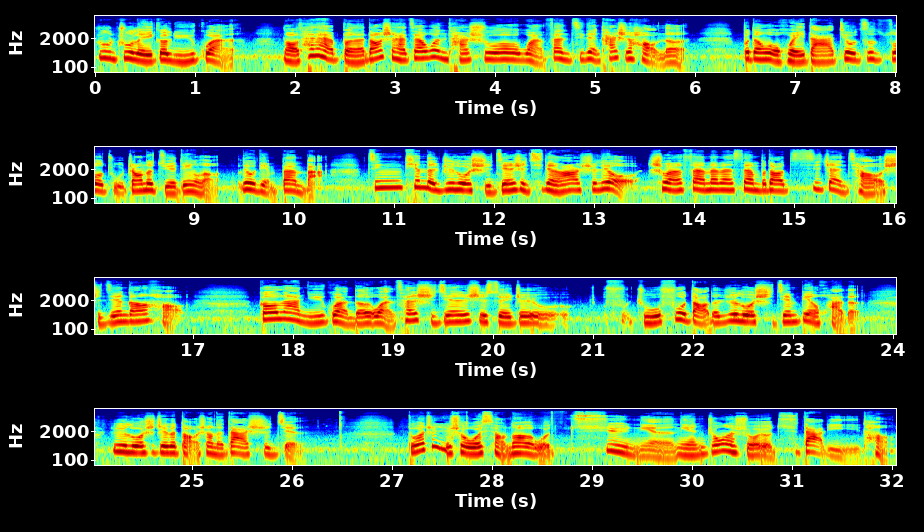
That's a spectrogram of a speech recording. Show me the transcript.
入住了一个旅馆。老太太本来当时还在问他说：“晚饭几点开始好呢？”不等我回答，就自作主张的决定了六点半吧。今天的日落时间是七点二十六。吃完饭慢慢散步到七栈桥，时间刚好。高腊旅馆的晚餐时间是随着。竹富岛的日落时间变化的，日落是这个岛上的大事件。读到这里的时候，我想到了我去年年中的时候有去大理一趟，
